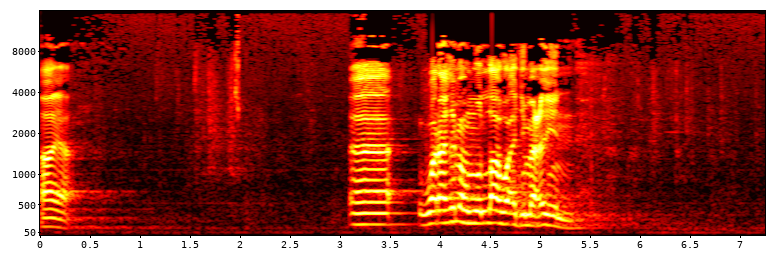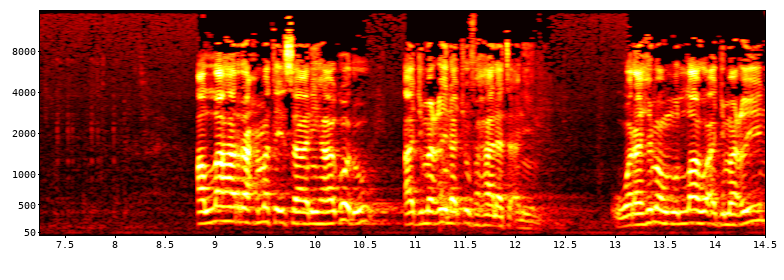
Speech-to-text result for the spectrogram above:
آية. آه ورحمهم الله أجمعين. الله الرحمة إسانها قولوا أجمعين أشوف حالة أنين. ورحمهم الله أجمعين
